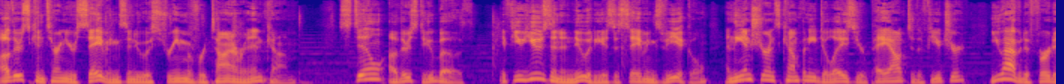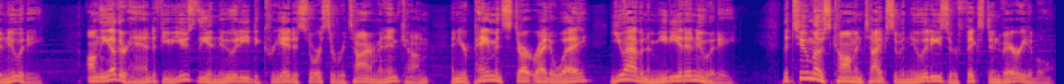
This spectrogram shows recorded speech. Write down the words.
Others can turn your savings into a stream of retirement income. Still, others do both. If you use an annuity as a savings vehicle and the insurance company delays your payout to the future, you have a deferred annuity. On the other hand, if you use the annuity to create a source of retirement income and your payments start right away, you have an immediate annuity. The two most common types of annuities are fixed and variable.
